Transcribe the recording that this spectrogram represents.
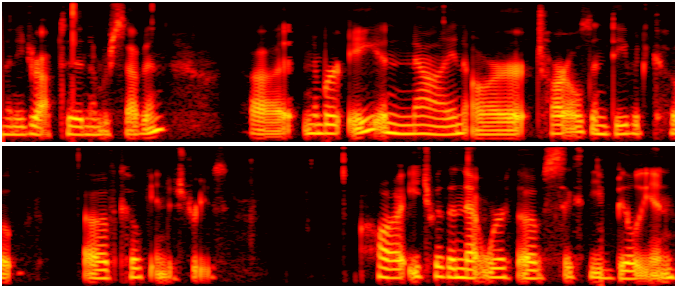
then he dropped to number seven. Uh, number eight and nine are Charles and David Koch of Koch Industries, uh, each with a net worth of 60 billion.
